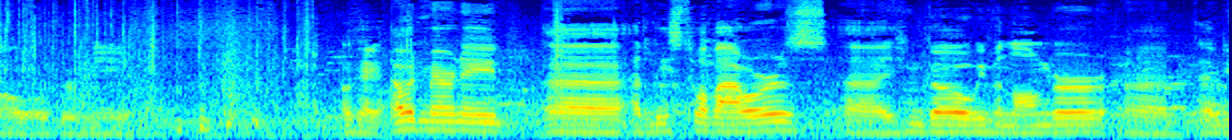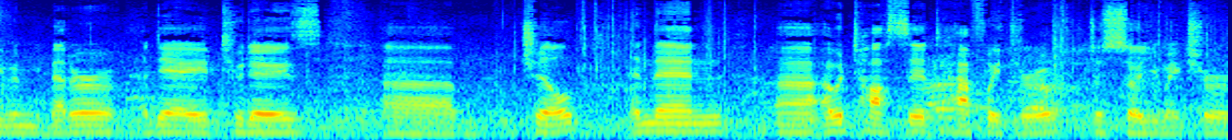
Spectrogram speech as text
all over me. Okay, I would marinate uh, at least 12 hours. Uh, you can go even longer. Uh, that would even be better. A day, two days, um, chilled. And then uh, I would toss it halfway through just so you make sure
